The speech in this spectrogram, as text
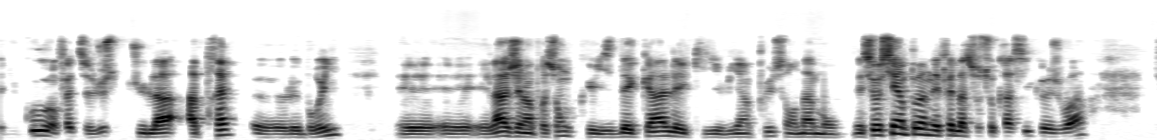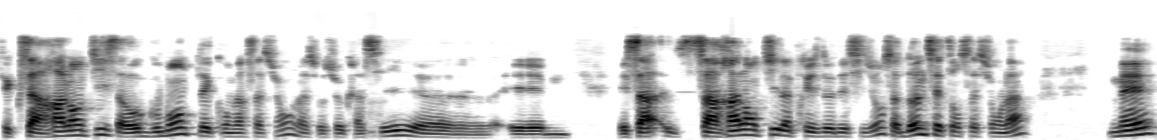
et du coup en fait c'est juste tu l'as après euh, le bruit, et, et, là j'ai l'impression qu'il se décale et qu'il vient plus en amont. Et c'est aussi un peu un effet de la sociocratie que je vois, c'est que ça ralentit, ça augmente les conversations, la sociocratie, euh, et, et ça, ça ralentit la prise de décision, ça donne cette sensation-là, mais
